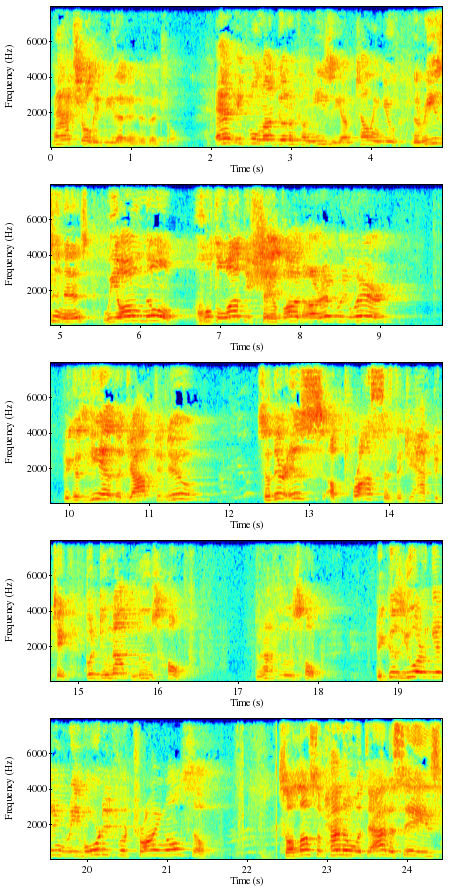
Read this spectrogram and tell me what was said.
Naturally be that individual. And it will not going to come easy. I'm telling you, the reason is we all know khutuwat shaitan are everywhere because he has a job to do. So there is a process that you have to take, but do not lose hope. Do not lose hope. Because you are getting rewarded for trying also. So Allah subhanahu wa ta'ala says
